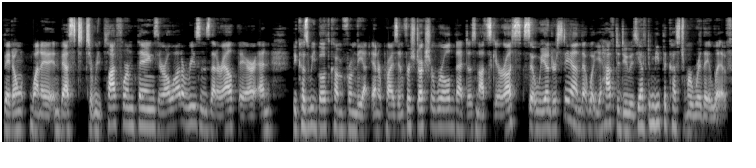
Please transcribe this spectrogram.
they don't want to invest to replatform things. There are a lot of reasons that are out there. And because we both come from the enterprise infrastructure world, that does not scare us. So we understand that what you have to do is you have to meet the customer where they live,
